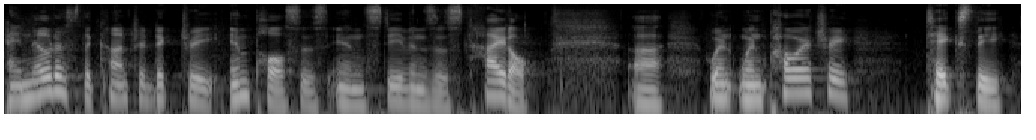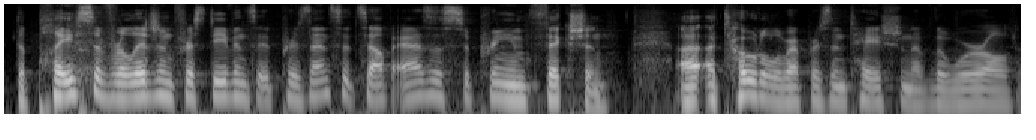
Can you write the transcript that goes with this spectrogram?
And notice the contradictory impulses in Stevens's title. Uh, when, when poetry takes the, the place of religion for Stevens, it presents itself as a supreme fiction, uh, a total representation of the world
